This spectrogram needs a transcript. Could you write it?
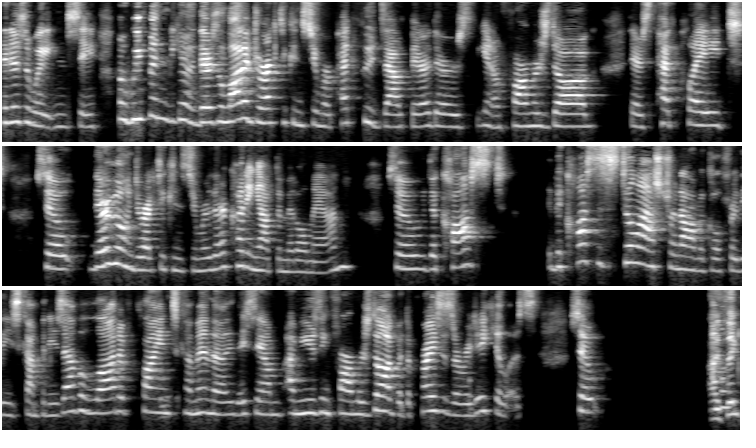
It is a wait and see. But we've been, you know, there's a lot of direct to consumer pet foods out there. There's, you know, Farmer's Dog, there's Pet Plate. So they're going direct to consumer. They're cutting out the middleman. So the cost, the cost is still astronomical for these companies. I have a lot of clients come in. Uh, they say, I'm, I'm using Farmer's Dog, but the prices are ridiculous. So I think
